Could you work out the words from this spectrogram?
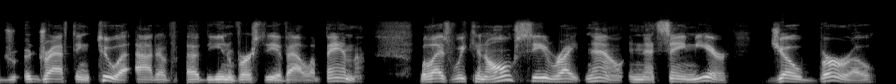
dr- drafting Tua out of uh, the University of Alabama. Well, as we can all see right now, in that same year, Joe Burrow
